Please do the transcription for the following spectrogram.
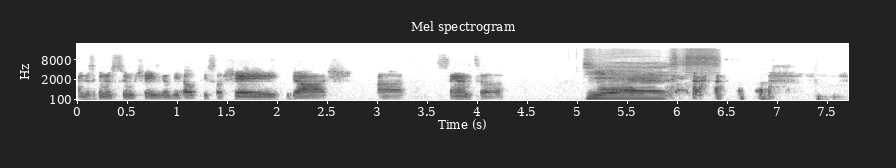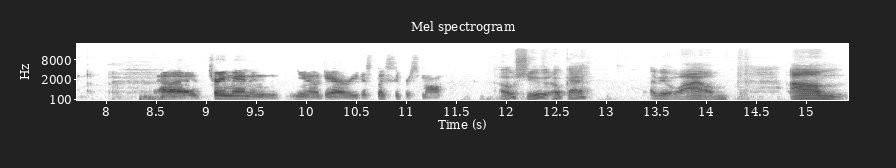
I'm just gonna assume Shai's gonna be healthy. So Shay, Josh, uh, Santa, yes. uh, Tre Mann, and you know Jerry just play super small. oh shoot. Okay, that'd be wild. Um,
